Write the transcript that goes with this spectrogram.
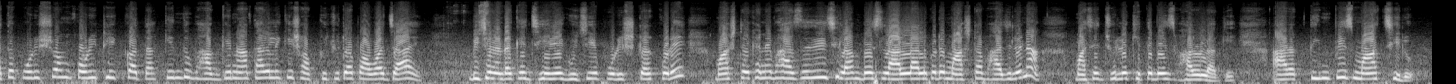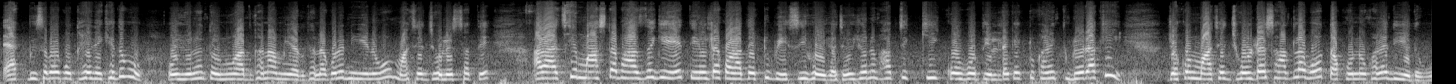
এত পরিশ্রম করি ঠিক কথা, কিন্তু ভাগ্যে না থাকলে কি সব কিছুটা পাওয়া যায়? বিছানাটাকে ঝেড়ে গুছিয়ে পরিষ্কার করে মাছটা এখানে ভাজতে দিয়েছিলাম। বেশ লাল লাল করে মাছটা ভাজলে না মাছের ঝোলে খেতে বেশ ভালো লাগে। আর তিন পিস মাছ ছিল। এক পিস আবার কোথায় রেখে দেবো? ওই জন্য তনু আধখানা, আমি আধখানা করে নিয়ে নেব মাছের ঝোলের সাথে। আর আজকে মাছটা ভাজতে গিয়ে তেলটা কড়াতে একটু বেশি হয়ে গেছে। ওই জন্য ভাবছি কি করব? তেলটাকে একটুখানি তুলে রাখি। যখন মাছের ঝোলটা সাঁতলাবো তখন ওখানে দিয়ে দেবো।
